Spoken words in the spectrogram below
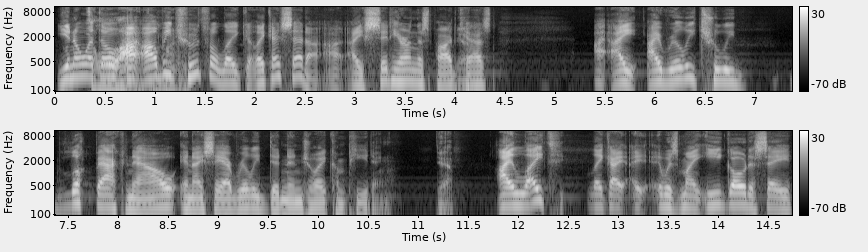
You know what though? lot I, I'll be truthful. Like like I said, I, I I sit here on this podcast. I, I I really truly look back now and I say I really didn't enjoy competing. Yeah. I liked like I, I it was my ego to say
